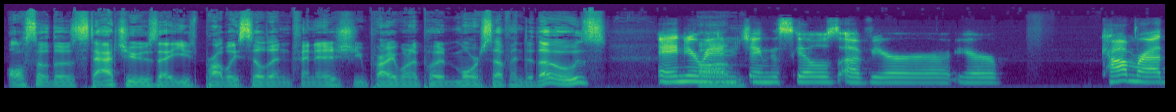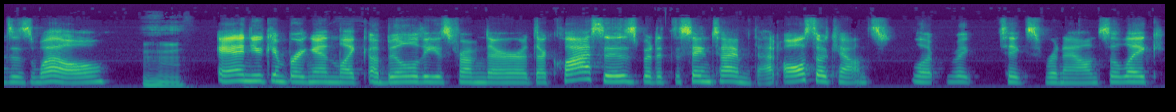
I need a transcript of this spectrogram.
also those statues that you probably still didn't finish. You probably want to put more stuff into those. And you're um, managing the skills of your your comrades as well. Mm-hmm. And you can bring in like abilities from their their classes, but at the same time, that also counts. Like takes renown. So like,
